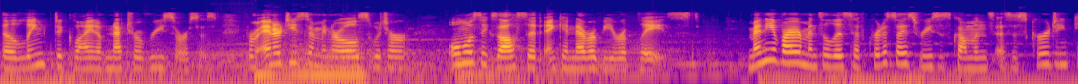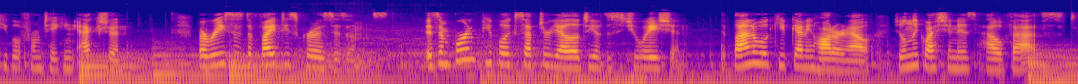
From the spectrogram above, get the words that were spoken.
the linked decline of natural resources, from energy to minerals, which are almost exhausted and can never be replaced. Many environmentalists have criticized Rees's comments as discouraging people from taking action. But Rees has defied these criticisms. It's important people accept the reality of the situation. The planet will keep getting hotter now. The only question is how fast.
